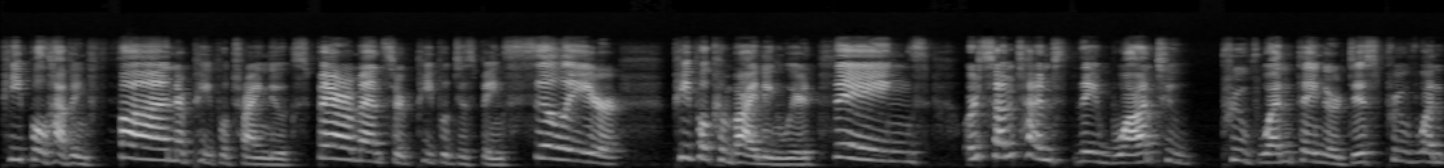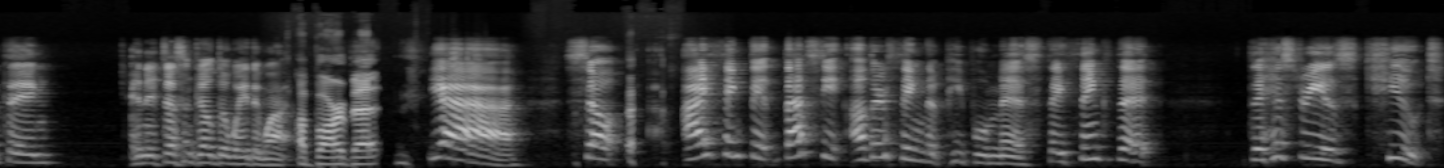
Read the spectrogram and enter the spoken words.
people having fun or people trying new experiments or people just being silly or people combining weird things or sometimes they want to prove one thing or disprove one thing and it doesn't go the way they want. A bar bet. Yeah. So I think that that's the other thing that people miss. They think that the history is cute,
